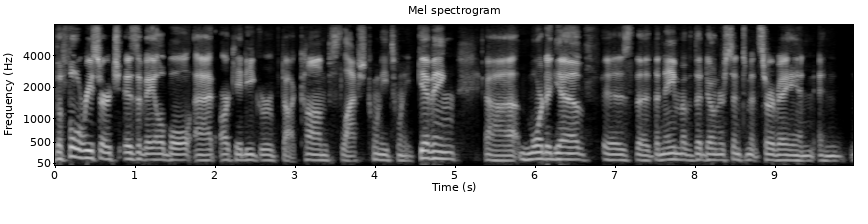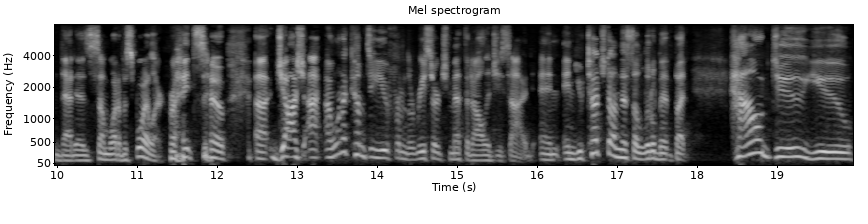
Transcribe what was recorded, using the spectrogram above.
the full research is available at rkdgroup.com/slash 2020 giving. Uh, More to give is the the name of the donor sentiment survey, and and that is somewhat of a spoiler, right? So, uh, Josh, I, I want to come to you from the research methodology side, and and you touched on this a little bit, but how do you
